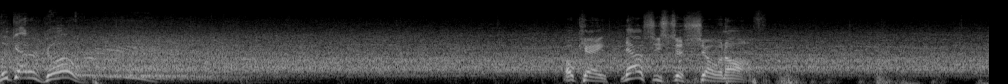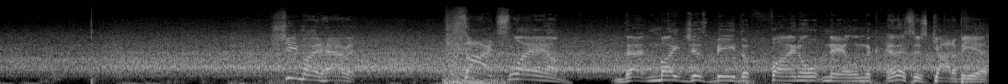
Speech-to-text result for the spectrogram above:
Look at her go. Okay, now she's just showing off. She might have it. Side slam. That might just be the final nail in the... And this has got to be it.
